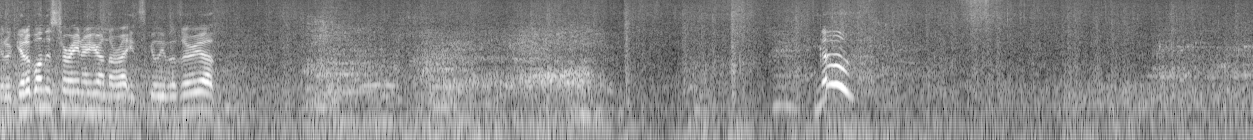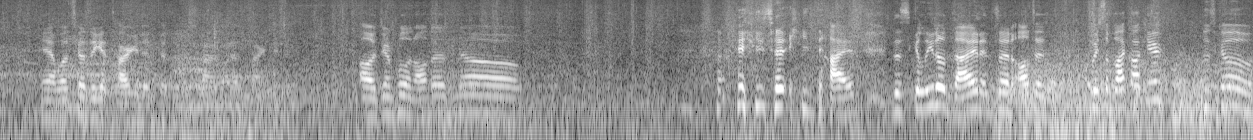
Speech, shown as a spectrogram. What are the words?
Get, get up on this terrain right here on the right, Skilly. Let's hurry up. No. Yeah, well, it's because they get targeted because they're not one of targeted. Oh, it's gonna pull an Alta? No. he said he died. The Skeleto died and said Alta. Wait, is the Blackhawk here? Let's go.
